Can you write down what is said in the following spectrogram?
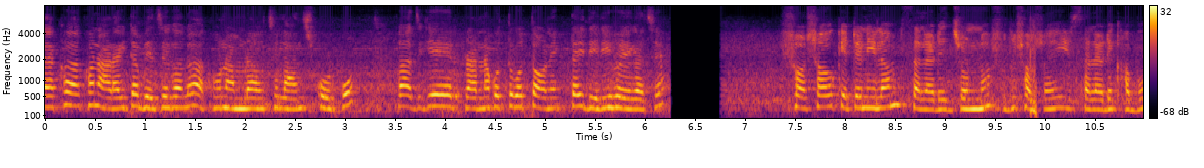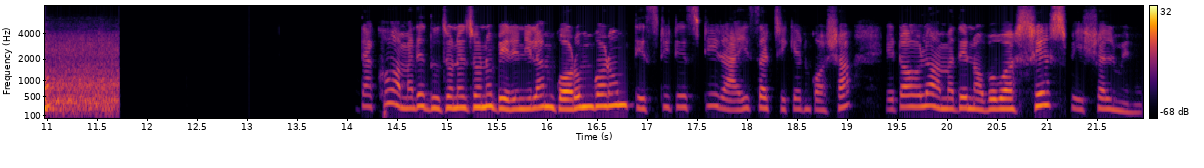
দেখো, এখন আড়াইটা বেজে গেল, এখন আমরা হচ্ছে লাঞ্চ করব। তো আজকে রান্না করতে করতে অনেকটাই দেরি হয়ে গেছে। শশাও কেটে নিলাম স্যালাডের জন্য, শুধু শশাই স্যালাডে খাব। দেখো, আমাদের দুজনের জন্য বেড়ে নিলাম গরম গরম টেস্টি টেস্টি রাইস আর চিকেন কষা। এটা হলো আমাদের নববর্ষের স্পেশাল মেনু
